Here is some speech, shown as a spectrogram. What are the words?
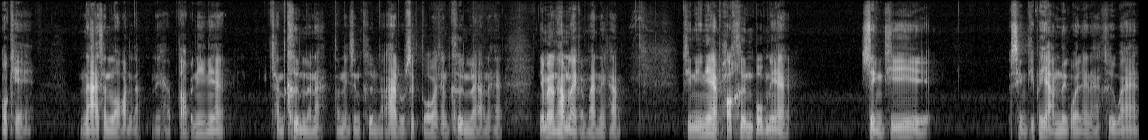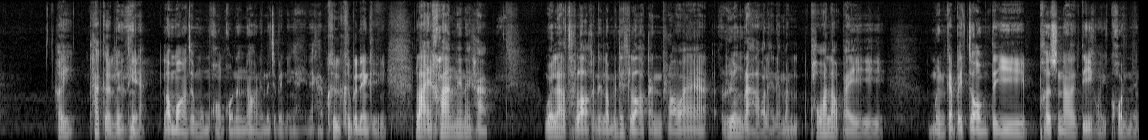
โอเค หน้าฉันร้อนแล้วนะครับต่อไปนี้เนี่ยฉันขึ้นแล้วนะตอนนี้ฉันขึ้นแล้วรู้สึกตัวว่าฉันขึ้นแล้วนะฮะ ยังไม่ต้องทำอะไรกับมันนะครับ ทีนี้เนี่ยพอขึ้นปุ๊บเนี่ยสิ่งที่สิ่งที่พยายามนึกไว้เลยนะคือว่าเฮ้ยถ้าเกิดเรื่องเนี่ยเรามองจากมุมของคนข้างนอกเนี่ยมันจะเป็นยังไงนะครับคือคือประเด็นคือหลายครั้งเนี่ยนะครับ เวลาทะเลาะกันเนี่ยเราไม่ได้ทะเลาะกัน เพราะว่าเรื่องราวอะไรนะมันเพราะว่าเราไปเหมือนกับไปโจมตี personality ของอีกคนหนึ่ง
